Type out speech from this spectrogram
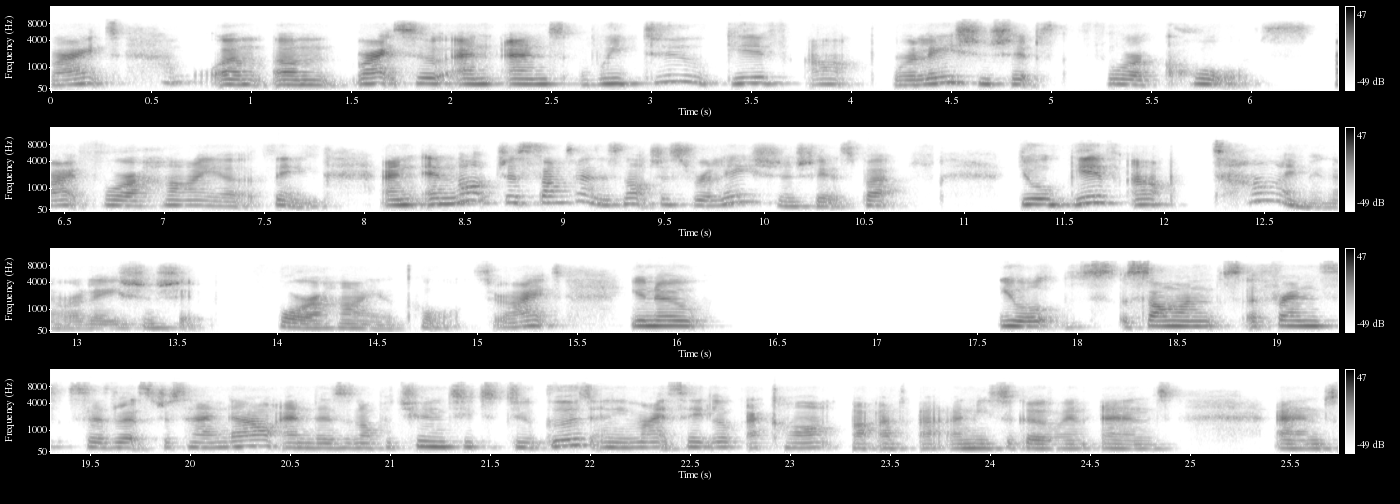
right? Um, um right so and and we do give up relationships for a cause right? For a higher thing. And and not just sometimes it's not just relationships but you'll give up time in a relationship for a higher cause right? You know you'll someone a friend says let's just hang out and there's an opportunity to do good and you might say look i can't i, I, I need to go and and and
